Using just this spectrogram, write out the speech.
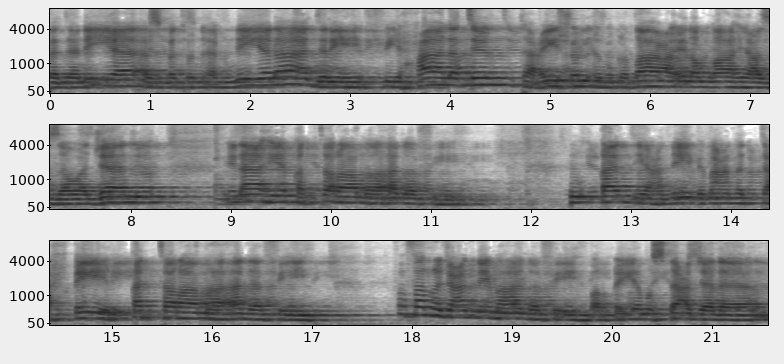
بدنية أزمة أمنية لا أدري. في حالة تعيش الانقطاع إلى الله عز وجل. إلهي قد ترى ما أنا فيه. قد يعني بمعنى التحقيق قد ترى ما أنا فيه. ففرج عني ما أنا فيه برقية مستعجلة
